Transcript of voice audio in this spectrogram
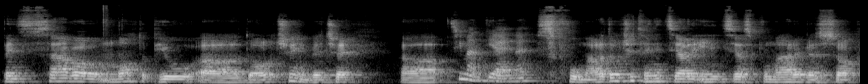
pensavo molto più eh, dolce, invece eh, Si mantiene. sfuma. La dolcezza iniziale inizia a sfumare verso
